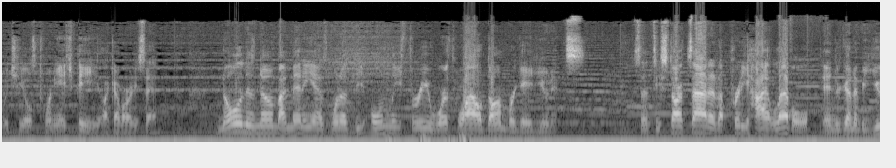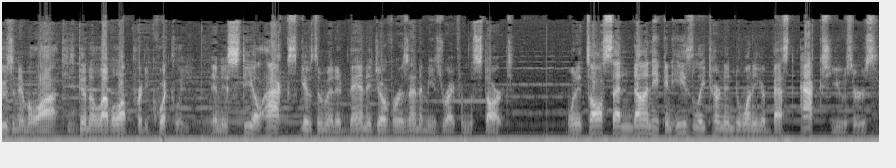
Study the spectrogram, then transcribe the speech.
which heals 20 HP, like I've already said. Nolan is known by many as one of the only three worthwhile Dawn Brigade units. Since he starts out at a pretty high level, and you're going to be using him a lot, he's going to level up pretty quickly, and his Steel Axe gives him an advantage over his enemies right from the start. When it's all said and done, he can easily turn into one of your best axe users.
